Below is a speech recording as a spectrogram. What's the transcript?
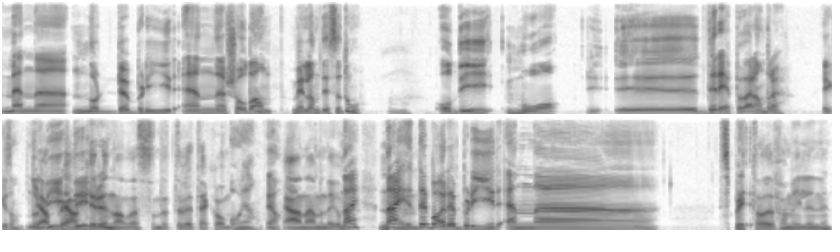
men uh, når det blir en showdown mellom disse to, og de må uh, drepe hverandre Ikke sant? Ja, for jeg har de- ikke runda det, så dette vet jeg ikke om. Oh, ja, ja. Ja, Nei, men det går Nei, nei Mm. det bare blir en uh... Splitta det familien din?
